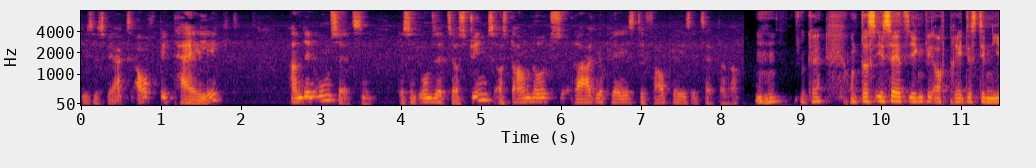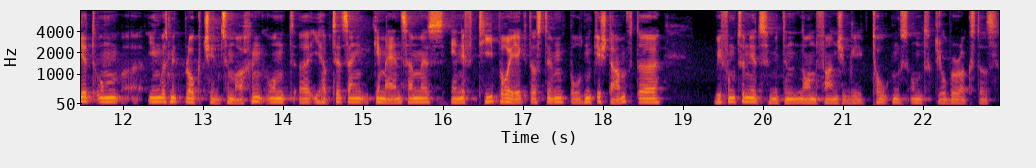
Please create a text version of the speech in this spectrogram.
dieses Werks auch beteiligt an den Umsätzen. Das sind Umsätze aus Streams, aus Downloads, Radio-Plays, TV-Plays etc. Mhm, okay. Und das ist ja jetzt irgendwie auch prädestiniert, um äh, irgendwas mit Blockchain zu machen. Und äh, ihr habt jetzt ein gemeinsames NFT-Projekt aus dem Boden gestampft. Äh, wie funktioniert es mit den Non-Fungible Tokens und Global Rockstars?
